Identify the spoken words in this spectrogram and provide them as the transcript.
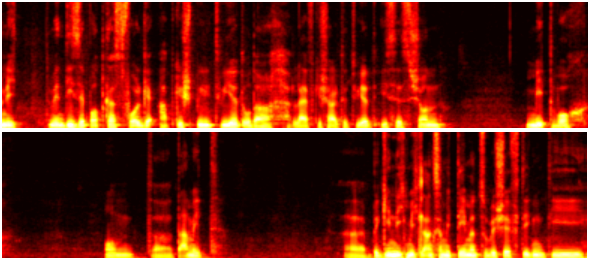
Wenn, ich, wenn diese Podcast-Folge abgespielt wird oder live geschaltet wird, ist es schon Mittwoch und äh, damit äh, beginne ich mich langsam mit Themen zu beschäftigen, die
